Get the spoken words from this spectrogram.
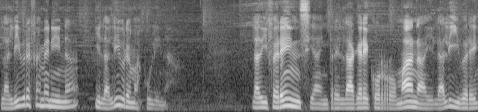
la libre femenina y la libre masculina. La diferencia entre la grecorromana y la libre,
